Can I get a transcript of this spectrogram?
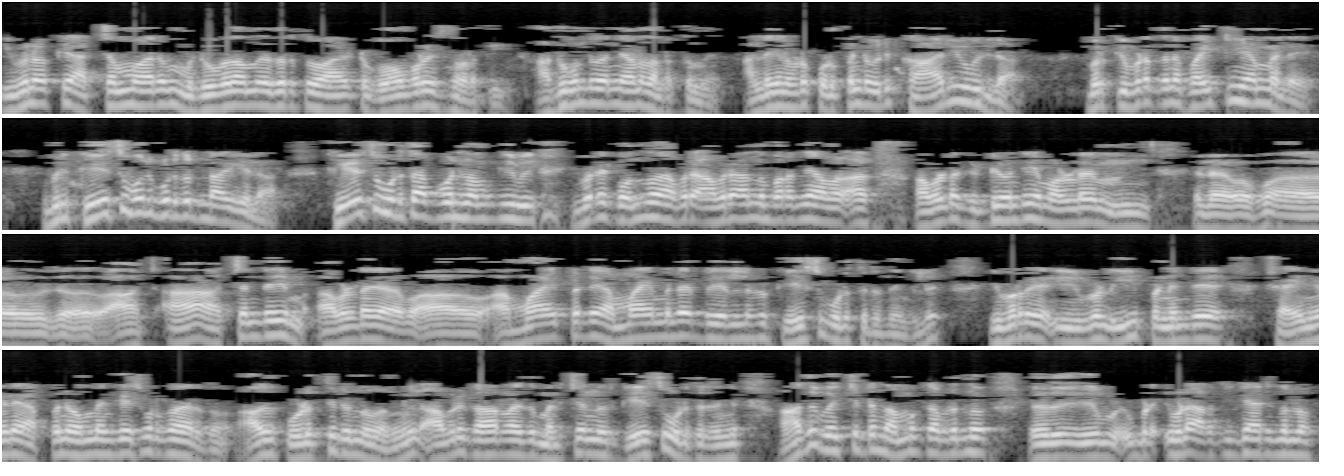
ഇവനൊക്കെ അച്ഛന്മാരും രൂപതാ നേതൃത്വമായിട്ട് കോൺഫറൻസ് നടത്തി. അതുകൊണ്ട് തന്നെയാണ് നടക്കുന്നത്. അല്ലെങ്കിൽ അവിടെ കൊടുക്കേണ്ട ഒരു കാര്യവുമില്ല. ഇവർക്ക് ഇവിടെ തന്നെ ഫൈറ്റ് ചെയ്യാൻ മേലേ. ഇവർ കേസ് പോലും കൊടുത്തിട്ടുണ്ടാകില്ല. കേസ് കൊടുത്താൽ പോലും നമുക്ക് ഇവ- ഇവരെ കൊന്ന് അവർ അവരാന്ന് പറഞ്ഞ അവ- അവളുടെ കിട്ടിയവന്റെയും അവളുടെ ആ അച്ഛന്റെയും അവളുടെ അമ്മായിപ്പന്റെ അമ്മായിമ്മന്റെ പേരിൽ ഒരു കേസ് കൊടുത്തിരുന്നെങ്കിൽ ഇവർ ഇവൾ ഈ പെണ്ണിന്റെ ഷൈനിയുടെ അപ്പനും അമ്മയും കേസ് കൊടുക്കാമായിരുന്നു. അത് കൊടുത്തിരുന്നുവെങ്കിൽ അവർ കാരണം ഇത് ഒരു കേസ് കൊടുത്തിരുന്നെങ്കിൽ അത് വെച്ചിട്ട് നമുക്ക് അവിടുന്ന് ഇവിടെ- ഇവിടെ അടക്കിക്കായിരുന്നല്ലോ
